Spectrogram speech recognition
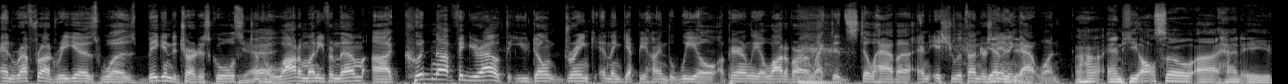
and Ref Rodriguez was big into charter schools, took a lot of money from them, uh, could not figure out that you don't drink and then get behind the wheel. Apparently, a lot of our electeds still have a, an issue with understanding do. that one. Uh-huh. And he also uh, had a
